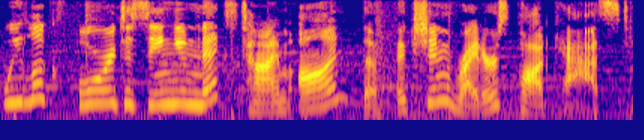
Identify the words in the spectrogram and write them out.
We look forward to seeing you next time on the Fiction Writers Podcast.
